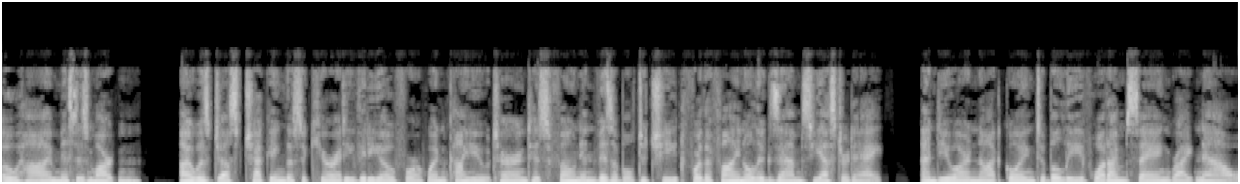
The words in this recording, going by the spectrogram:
Oh hi Mrs. Martin. I was just checking the security video for when Caillou turned his phone invisible to cheat for the final exams yesterday. And you are not going to believe what I'm saying right now.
